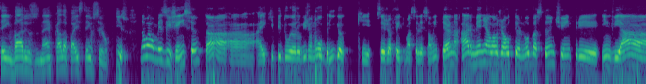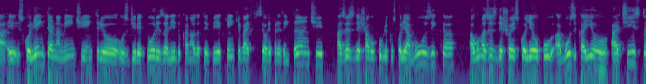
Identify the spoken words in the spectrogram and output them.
tem vários, né? Cada país tem o seu. Isso. Não é uma exigência, tá? A, a, a equipe do Eurovision não obriga que seja feita uma seleção interna. A Armênia ela já alternou bastante entre enviar, escolher internamente entre o, os diretores ali do canal da TV quem que vai ser o representante. Às vezes deixava o público escolher a música, algumas vezes deixou escolher o, a música e o artista,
